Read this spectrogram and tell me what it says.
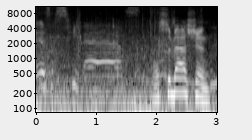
it is a sea bass. Well, Sebastian.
